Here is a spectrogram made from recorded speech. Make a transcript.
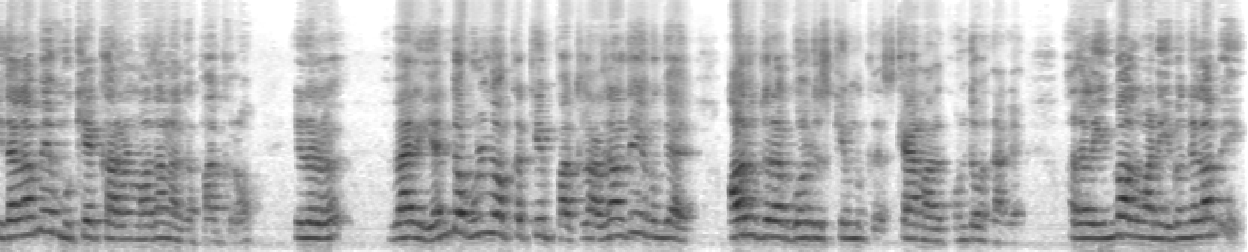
இதெல்லாமே முக்கிய காரணமாக தான் நாங்கள் பார்க்குறோம். இதில் வேறு எந்த உள்நோக்கத்தையும் பார்க்கலாம் அதனால தான் இவங்க ஆருத்ரா கோல்டு ஸ்கீம் ஸ்கேம் அதை கொண்டு வந்தாங்க. அதில் இன்வால்வ் ஆன இவங்க எல்லாமே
